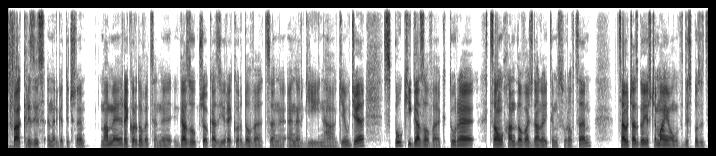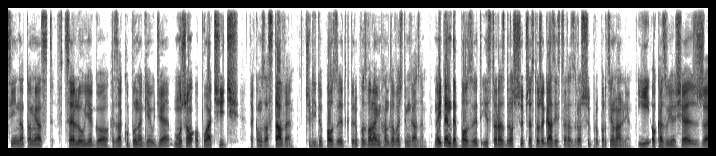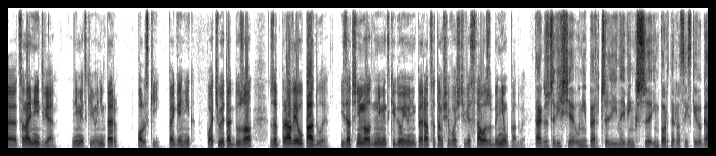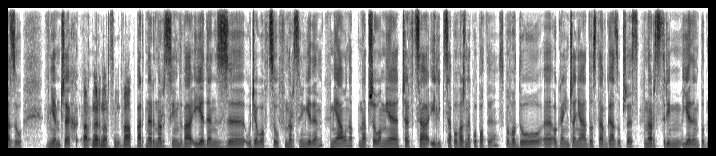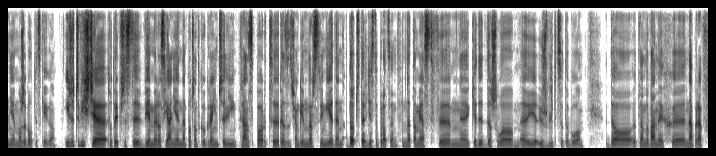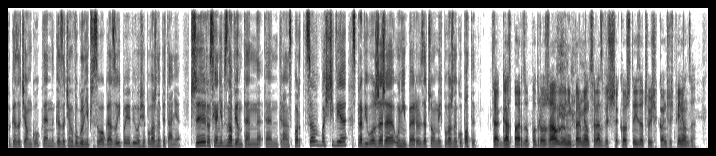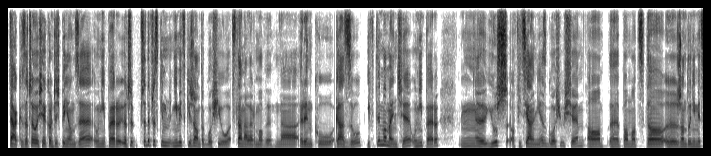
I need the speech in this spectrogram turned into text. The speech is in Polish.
Trwa kryzys energetyczny. Mamy rekordowe ceny gazu, przy okazji rekordowe ceny energii na giełdzie. Spółki gazowe, które chcą handlować dalej tym surowcem, cały czas go jeszcze mają w dyspozycji, natomiast w celu jego zakupu na giełdzie muszą opłacić taką zastawę czyli depozyt, który pozwala im handlować tym gazem. No i ten depozyt jest coraz droższy przez to, że gaz jest coraz droższy proporcjonalnie. I okazuje się, że co najmniej dwie niemiecki Uniper, polski PGNiG płaciły tak dużo, że prawie upadły. I zacznijmy od niemieckiego Unipera, co tam się właściwie stało, żeby nie upadły. Tak, rzeczywiście Uniper, czyli największy importer rosyjskiego gazu w Niemczech. Partner Nord Stream 2. Partner Nord Stream 2 i jeden z udziałowców Nord Stream 1 miał na, na przełomie czerwca i lipca poważne kłopoty z powodu e, ograniczenia dostaw gazu przez Nord Stream 1 pod dnie Morza Bałtyckiego. I rzeczywiście tutaj wszyscy wiemy, Rosjanie na początku ograniczyli transport gazociągiem Nord Stream 1 do 40%, natomiast w, kiedy doszło, e, już w lipcu to było, do planowanych e, napraw gazociągu, ten gazociąg w ogóle nie przesyłał gazu i pojawiło się poważne pytanie, czy Rosjanie wznowią ten, ten transport, co właściwie sprawiło, że, że Uniper zaczął mieć poważne kłopoty. Tak, gaz bardzo podrożał, Uniper miał coraz wyższe koszty i zaczęły się kończyć pieniądze. Tak, zaczęły się kończyć pieniądze. Uniper, znaczy przede wszystkim niemiecki rząd ogłosił stan alarmowy na rynku gazu i w tym momencie Uniper mm, już oficjalnie zgłosił się o e, pomoc do e, rządu niemieckiego.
